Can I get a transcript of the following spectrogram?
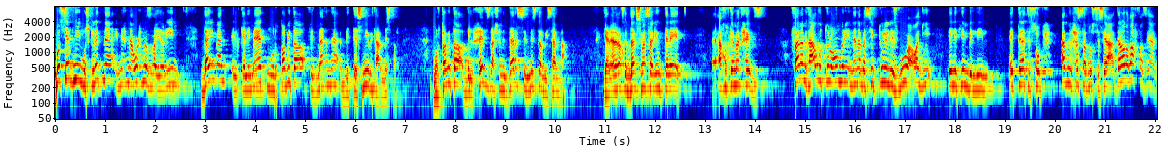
بص يا ابني مشكلتنا إن إحنا وإحنا صغيرين دايما الكلمات مرتبطة في دماغنا بالتسميع بتاع المستر. مرتبطة بالحفظ عشان الدرس المستر بيسمع. يعني أنا باخد درس مثلا يوم ثلاث آخد كلمات حفظ. فأنا متعود طول عمري إن أنا بسيب طول الأسبوع وأجي الاثنين بالليل. الثلاث الصبح قبل الحصة بنص ساعة. ده أنا بحفظ يعني.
